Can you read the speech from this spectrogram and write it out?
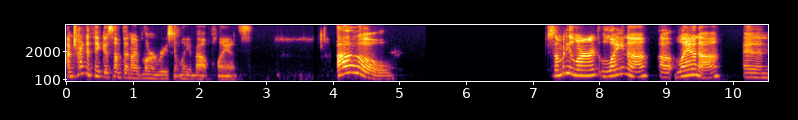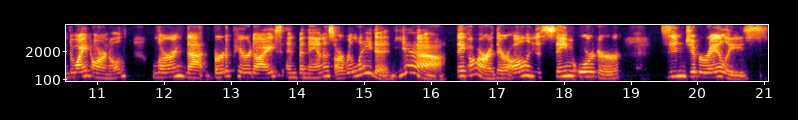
I'm trying to think of something I've learned recently about plants. Oh, somebody learned, Lena, uh, Lana and Dwight Arnold learned that bird of paradise and bananas are related. Yeah, they are. They're all in the same order, Zingiberales.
